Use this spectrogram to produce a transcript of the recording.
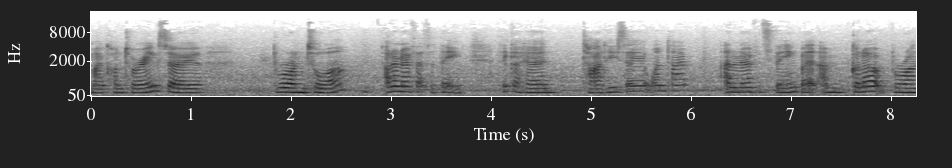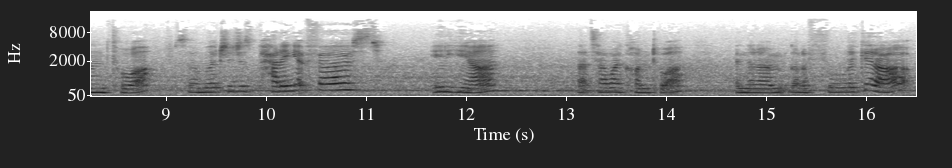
my contouring. So Brontour. I don't know if that's a thing. I think I heard Tati say it one time. I don't know if it's a thing, but I'm gonna Brontour. So I'm literally just patting it first in here. That's how I contour. And then I'm gonna flick it up.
